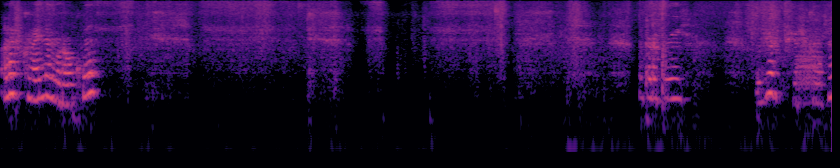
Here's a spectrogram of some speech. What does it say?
Ale w kolejnym roku teraz mi brzuch przeszkadza,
